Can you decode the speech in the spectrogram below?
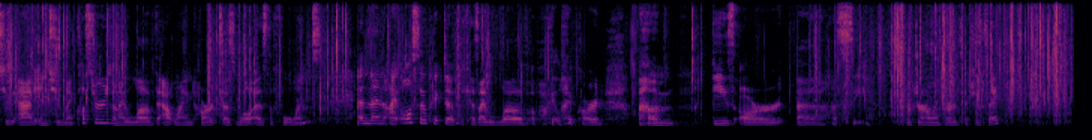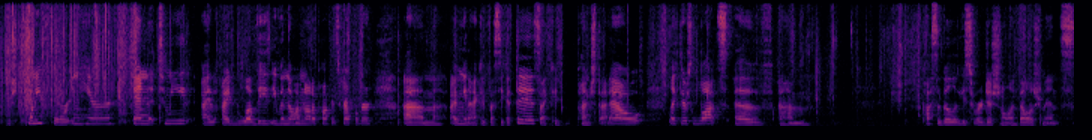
to add into my clusters and I love the outlined hearts as well as the full ones. And then I also picked up, because I love a pocket life card, um, these are, uh, let's see, for journaling cards, I should say. There's 24 in here. And to me, I, I love these even though I'm not a pocket scrapbooker. Um, I mean, I could fussy cut this. I could punch that out. Like there's lots of um, possibilities for additional embellishments.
